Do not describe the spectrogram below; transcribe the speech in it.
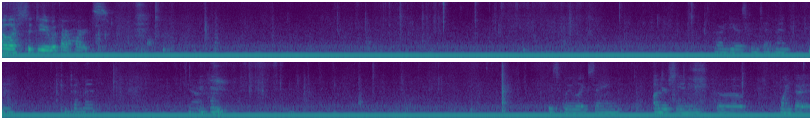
tell us to do with our hearts? basically like saying, understanding the point that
